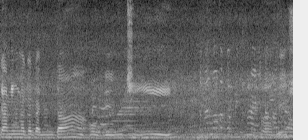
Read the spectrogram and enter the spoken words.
Daming magaganda. OMG. Rubbish.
